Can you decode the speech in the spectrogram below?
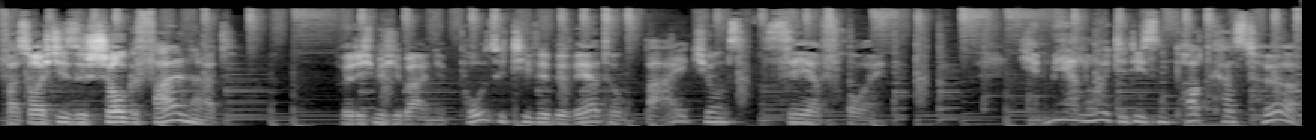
Falls euch diese Show gefallen hat, würde ich mich über eine positive Bewertung bei iTunes sehr freuen. Je mehr Leute diesen Podcast hören,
